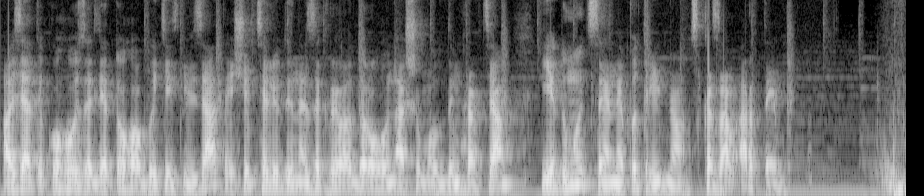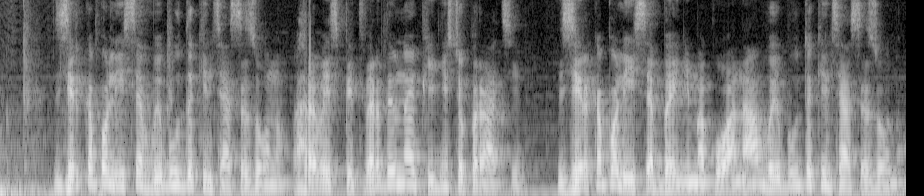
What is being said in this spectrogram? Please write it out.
А взяти когось для того, аби тільки взяти, щоб ця людина закрила дорогу нашим молодим гравцям, я думаю, це не потрібно, сказав Артем. Зірка Полісся вибув до кінця сезону. Гравець підтвердив необхідність операції. Зірка Полісся Бенні Макуана вибув до кінця сезону.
